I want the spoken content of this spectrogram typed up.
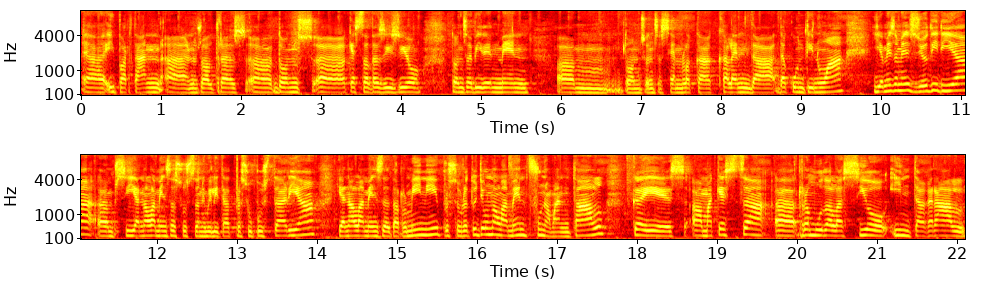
eh, i per tant eh, nosaltres eh, doncs, eh, aquesta decisió doncs, evidentment um, doncs ens sembla que, que l'hem de, de continuar i a més a més jo diria um, si hi ha elements de sostenibilitat pressupostària hi ha elements de termini però sobretot hi ha un element fonamental que és amb aquesta uh, remodelació integral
